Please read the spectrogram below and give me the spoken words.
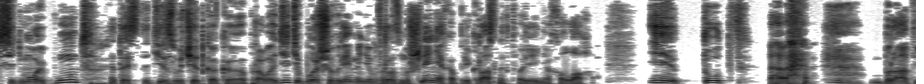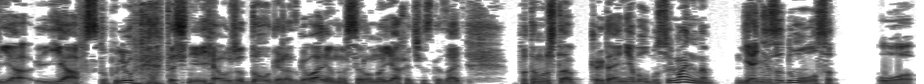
Седьмой пункт этой статьи звучит как э, «Проводите больше времени в размышлениях о прекрасных творениях Аллаха». И тут брат, я, я вступлю, точнее, я уже долго разговариваю, но все равно я хочу сказать, потому что, когда я не был мусульманином, я не задумывался о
